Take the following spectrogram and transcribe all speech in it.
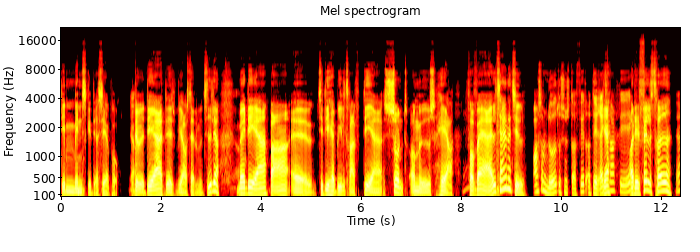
det menneske, jeg ser på. Ja. Det, det er, det, vi har også talt med tidligere, ja. Men det er bare øh, til de her biltræf, det er sundt at mødes her. For hvad er alternativet? Også om noget, du synes, der er fedt, og det er rigtigt Ja, nok, det er ikke... Og det er et fælles træde, Ja.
